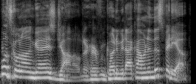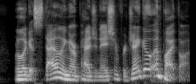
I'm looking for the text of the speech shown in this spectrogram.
What's going on guys? John Elder here from Codemy.com and in this video, we're gonna look at styling our pagination for Django and Python.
